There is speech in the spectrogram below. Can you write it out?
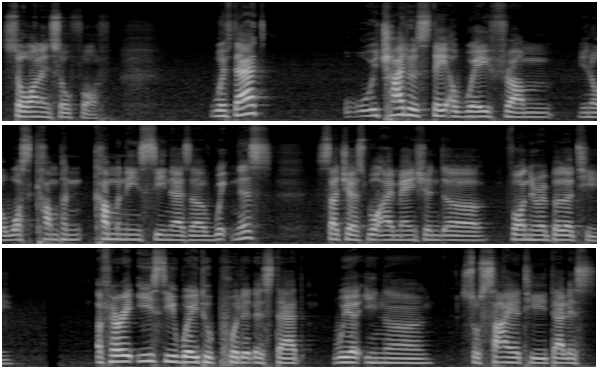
so on and so forth. With that, we try to stay away from you know what's commonly seen as a weakness, such as what I mentioned, uh, vulnerability. A very easy way to put it is that we are in a society that is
